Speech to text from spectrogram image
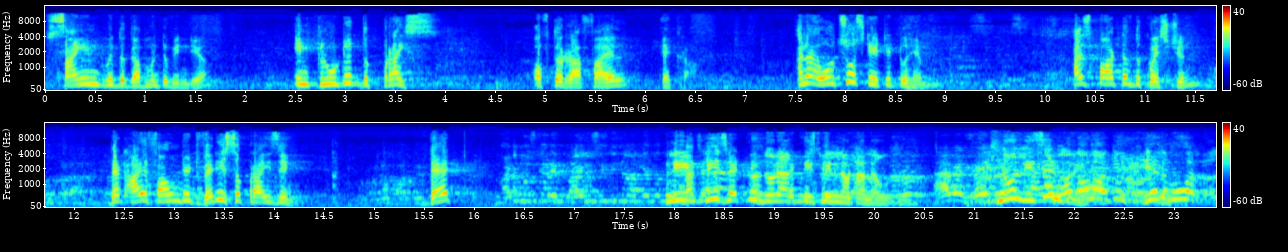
signed with the government of India included the price of the Rafale aircraft. And I also stated to him, as part of the question, that I found it very surprising that Please, Ma'am, please let me. Anurag, let me will not allow. No, listen. No, no, no. Here the mover.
